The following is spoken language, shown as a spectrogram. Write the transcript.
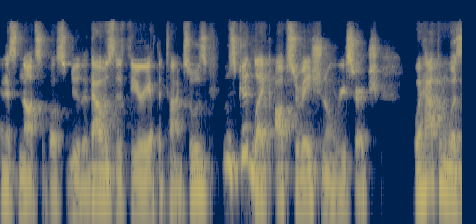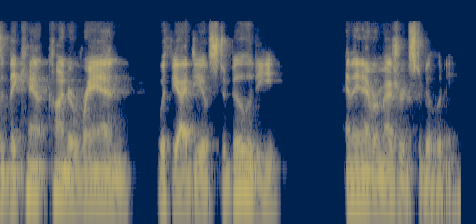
and it's not supposed to do that. That was the theory at the time. So it was it was good like observational research. What happened was that they can't kind of ran with the idea of stability and they never measured stability.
